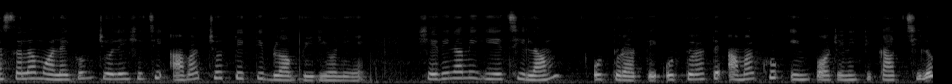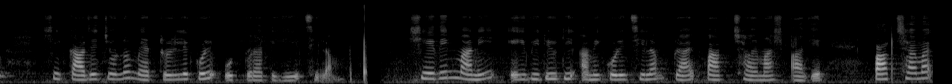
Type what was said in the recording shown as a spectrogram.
আসসালামু আলাইকুম, চলে এসেছি আবার ছোট্ট একটি ব্লগ ভিডিও নিয়ে। সেদিন আমি গিয়েছিলাম উত্তরাতে। উত্তরাতে আমার খুব ইম্পর্টেন্ট একটি কাজ ছিল, সেই কাজের জন্য মেট্রো রেলে করে উত্তরাতে গিয়েছিলাম। সেদিন মানে এই ভিডিওটি আমি করেছিলাম প্রায় পাঁচ ছয় মাস আগের। পাঁচ ছয় মাস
